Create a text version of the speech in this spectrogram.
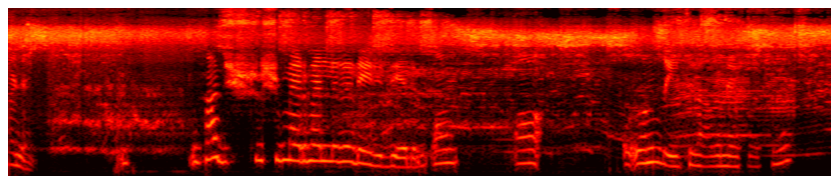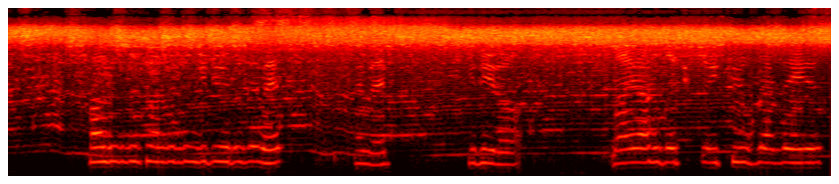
Aynen. Hadi şu, şu mermerlere değdi diyelim. On, o, onun da itirafını yaparsınız. Kaldırdım kaldırdım gidiyoruz evet. Evet. Gidiyor. Bayağı hıza çıktı 200'lerdeyiz.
